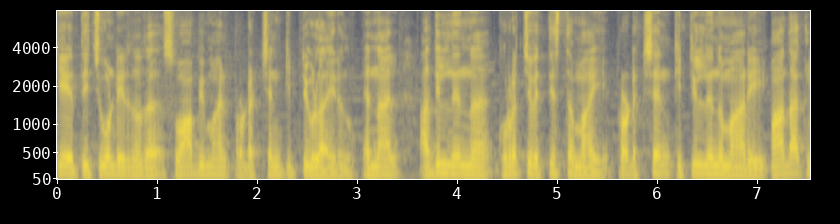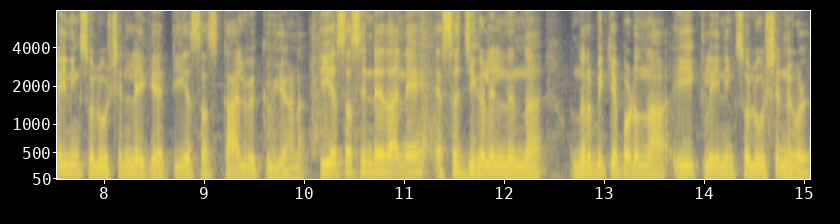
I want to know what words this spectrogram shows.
എത്തിച്ചുകൊണ്ടിരുന്നത് സ്വാഭിമാൻ പ്രൊഡക്ഷൻ കിറ്റുകളായിരുന്നു. എന്നാൽ അതിൽ നിന്ന് കുറച്ച് വ്യത്യസ്തമായി പ്രൊഡക്ഷൻ കിറ്റിൽ നിന്ന് മാറി മാതാ ക്ലീനിങ് സൊല്യൂഷനിലേക്ക് ടി എസ് എസ് കാൽവെക്കുകയാണ്. ടി എസ് എസിന്റെ തന്നെ എസ് എച്ച് ജികളിൽ നിന്ന് നിർമ്മിക്കപ്പെടുന്ന ഈ ക്ലീനിങ് സൊല്യൂഷനുകൾ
